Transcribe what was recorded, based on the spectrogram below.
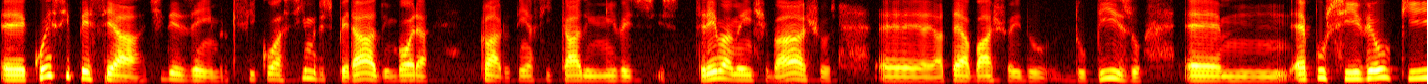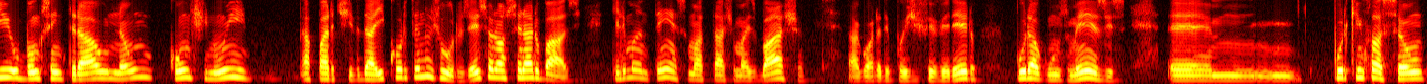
É, com esse PCA de dezembro, que ficou acima do esperado, embora claro, tenha ficado em níveis extremamente baixos, é, até abaixo aí do, do piso, é, é possível que o Banco Central não continue a partir daí cortando juros. Esse é o nosso cenário base, que ele mantenha uma taxa mais baixa, agora depois de fevereiro, por alguns meses, é, porque a inflação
